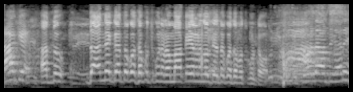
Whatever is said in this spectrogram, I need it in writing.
నాకే. అద్దు దాన్నే గంత కొత్త పుచ్చుకుంటాను మా కయ్యాలను ఎంత కొత్త పుచ్చుకుంటావు? కానీ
